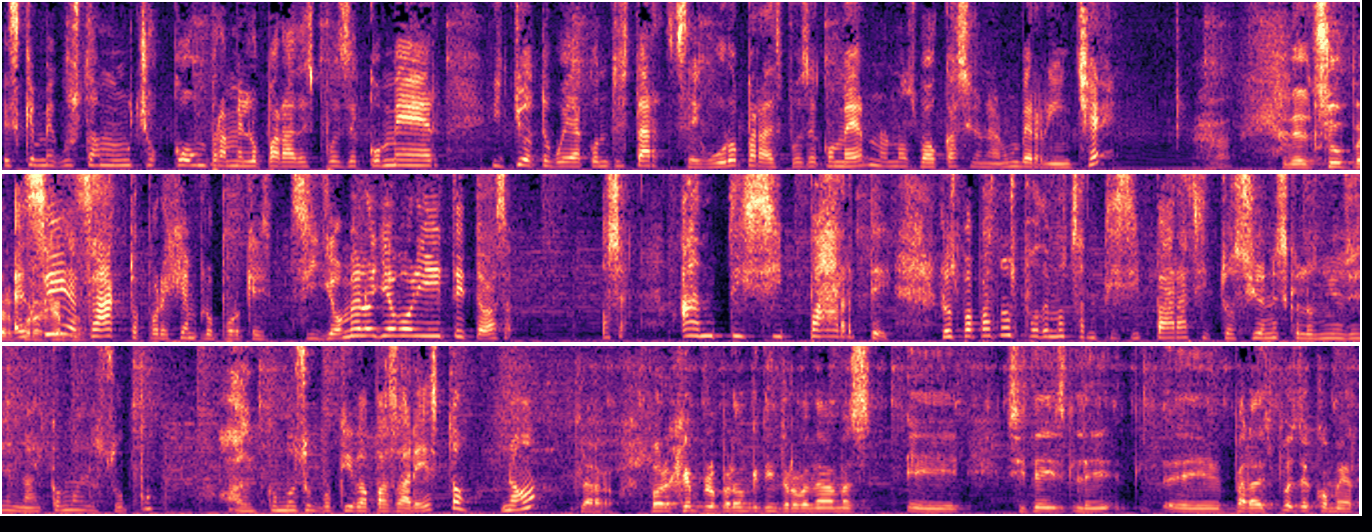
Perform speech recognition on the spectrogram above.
es que me gusta mucho, cómpramelo para después de comer y yo te voy a contestar, seguro para después de comer no nos va a ocasionar un berrinche. Ajá, En el súper, Eh, por sí, ejemplo. exacto, por ejemplo, porque si yo me lo llevo ahorita y te vas a... O sea, anticiparte. Los papás nos podemos anticipar a situaciones que los niños dicen, ay, ¿cómo lo supo? Ay, ¿cómo supo que iba a pasar esto? ¿No? Claro. Por ejemplo, perdón que te interrumpa nada más. eh, si te dice, le- eh, para después de comer,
